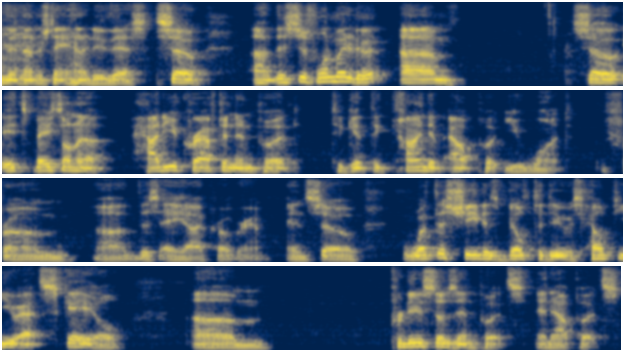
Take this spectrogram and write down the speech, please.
than understanding how to do this. So uh, this is just one way to do it. Um, so it's based on a how do you craft an input to get the kind of output you want from uh, this AI program. And so what this sheet is built to do is help you at scale um, produce those inputs and outputs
